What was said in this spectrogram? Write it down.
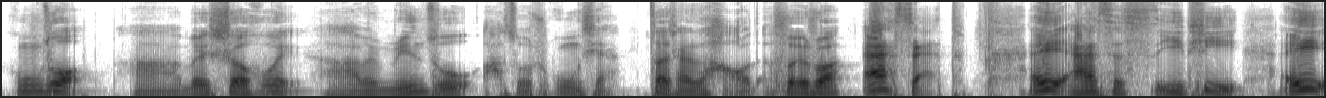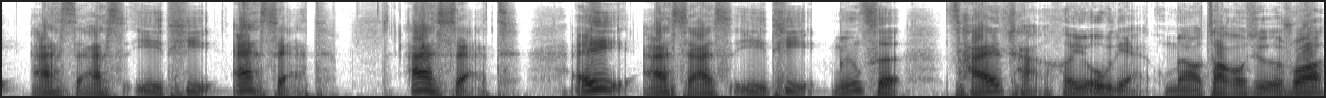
工作啊，为社会啊，为民族啊做出贡献，这才是好的。所以说，asset，a s s e t，a s s e t，asset，asset，a s s e t，名词，财产和优点。我们要造个句子说，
